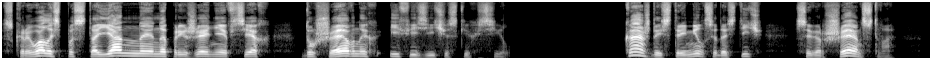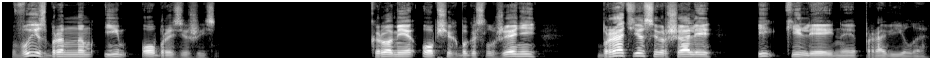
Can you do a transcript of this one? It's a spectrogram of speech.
скрывалось постоянное напряжение всех душевных и физических сил. Каждый стремился достичь совершенства в избранном им образе жизни. Кроме общих богослужений, братья совершали и келейные правила.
